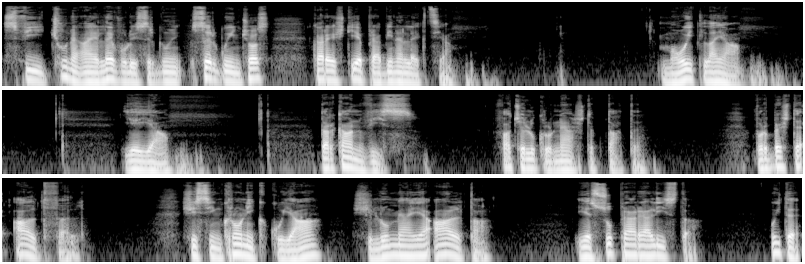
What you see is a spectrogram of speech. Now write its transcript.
sfiiciune a elevului sârgu- sârguincios care știe prea bine lecția. Mă uit la ea. E ea. Dar ca în vis, face lucruri neașteptate. Vorbește altfel. Și sincronic cu ea și lumea e alta. E suprarealistă. Uite,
